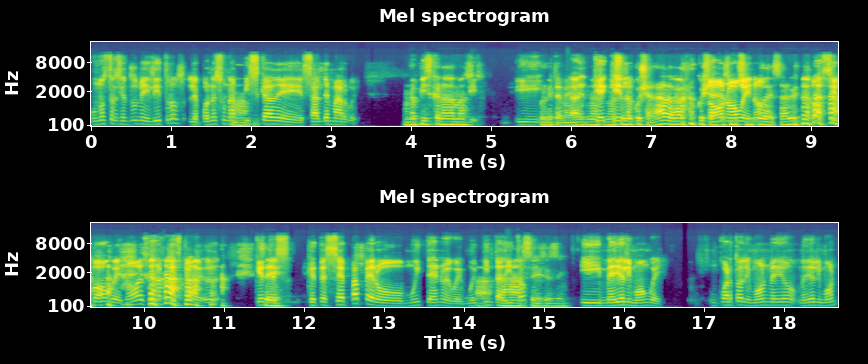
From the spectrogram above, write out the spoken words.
Unos 300 mililitros, le pones una Ajá. pizca de sal de mar, güey. Una pizca nada más. Sí. Y, Porque también uh, no, ¿qué, no qué, es una cucharada. Una cucharada no, no, güey, no. de sal. No, sí, no, güey, no, es una pizca, güey. Que, sí. te, que te sepa, pero muy tenue, güey, muy ah, pintadito. Ah, sí, sí, sí. Y medio limón, güey. Un cuarto de limón, medio, medio limón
